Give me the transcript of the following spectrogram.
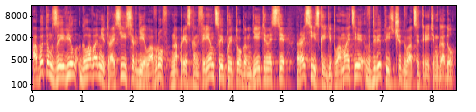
об этом заявил глава МИД России Сергей Лавров на пресс-конференции по итогам деятельности российской дипломатии в 2023 году.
